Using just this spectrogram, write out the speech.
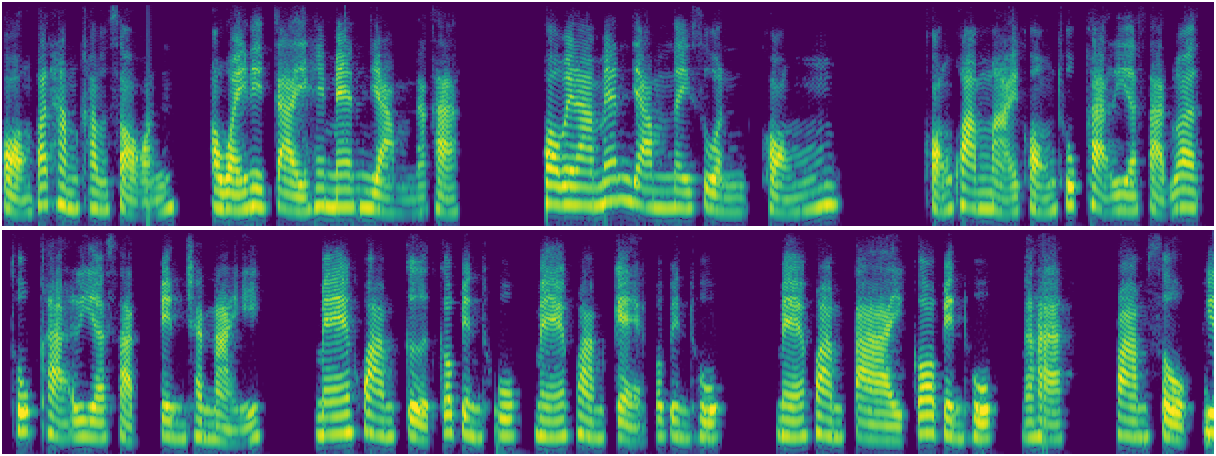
ของพระธรรมคำสอนเอาไว้ในใจให้แม่นยำนะคะ พอเวลาแม่นยำในส่วนของของความหมายของทุกขอริยศาสัจว่าทุกขอริยศาสัจเป็นชไฉนแม้ความเกิดก็เป็นทุกข์ แม้ความแก่ก็เป็นทุกข์ แม้ความตายก็เป็นทุกข์นะคะ ความโศกพิ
